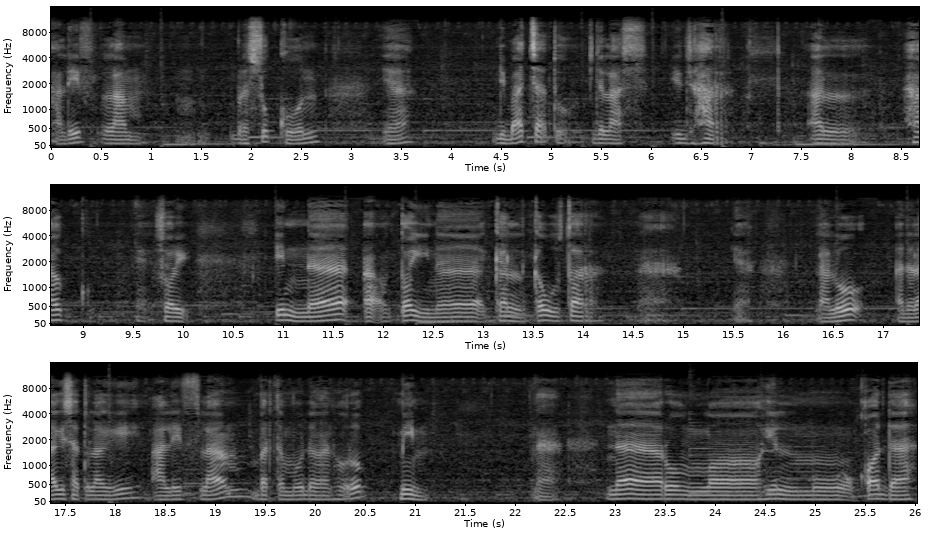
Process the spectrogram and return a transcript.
Alif lam. Bersukun ya. Dibaca tuh jelas. Izhar al haq eh, sorry inna a'toina kal kautsar. Nah ya. Lalu ada lagi satu lagi alif lam bertemu dengan huruf mim. Nah narullahil muqadah.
